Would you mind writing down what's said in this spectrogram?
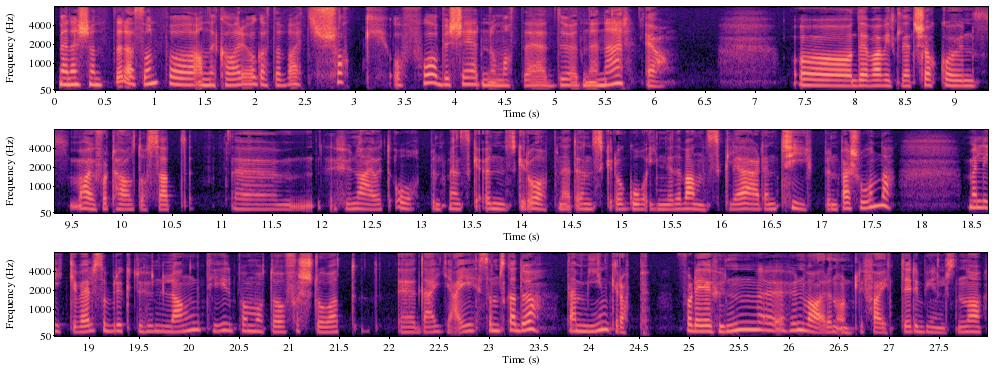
Men jeg skjønte det sånn på Anne Kari òg at det var et sjokk å få beskjeden om at døden er nær. Ja. Og det var virkelig et sjokk, og hun har jo fortalt også at hun er jo et åpent menneske, ønsker åpenhet, ønsker å gå inn i det vanskelige, er den typen person, da. Men likevel så brukte hun lang tid på en måte å forstå at øh, det er jeg som skal dø. Det er min kropp. Fordi hun, hun var en ordentlig fighter i begynnelsen, og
